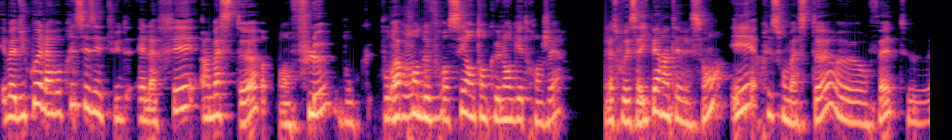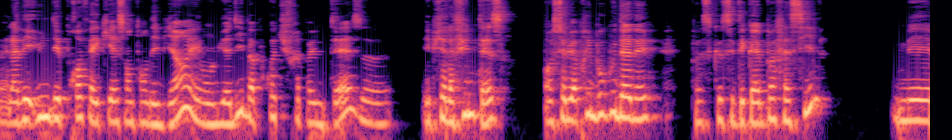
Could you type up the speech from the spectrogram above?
Et bah du coup, elle a repris ses études. Elle a fait un master en FLE, donc pour mm-hmm, apprendre le français en tant que langue étrangère. Elle a trouvé ça hyper intéressant. Et après son master, euh, en fait, euh, elle avait une des profs avec qui elle s'entendait bien, et on lui a dit, bah pourquoi tu ferais pas une thèse Et puis elle a fait une thèse. Bon, ça lui a pris beaucoup d'années parce que c'était quand même pas facile. Mais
